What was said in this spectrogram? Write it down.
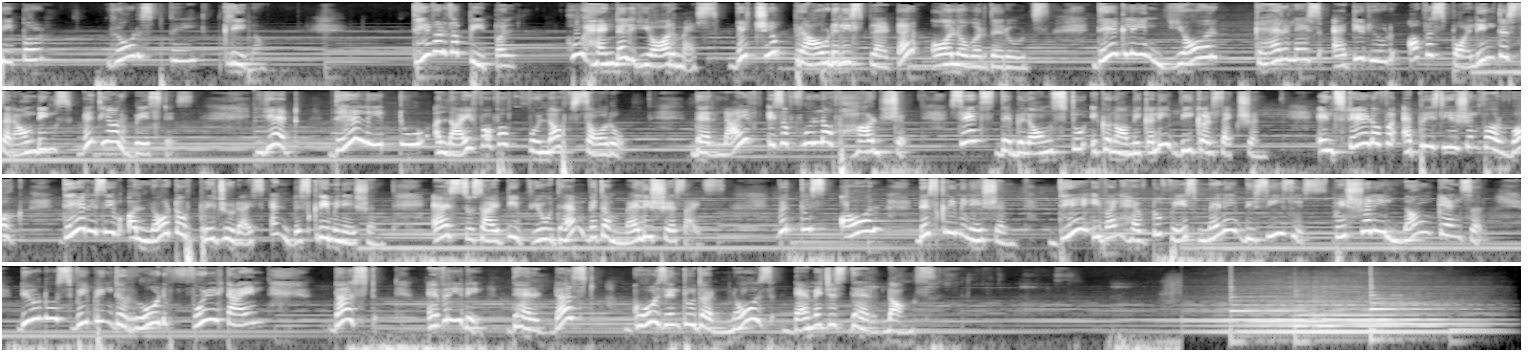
sweeper, road street cleaner. They were the people who handle your mess, which you proudly splatter all over the roads. They clean your careless attitude of spoiling the surroundings with your wastage. Yet, they lead to a life of a full of sorrow. Their life is a full of hardship since they belongs to economically weaker section. Instead of appreciation for work, they receive a lot of prejudice and discrimination as society view them with a malicious eyes. With this all discrimination, they even have to face many diseases, especially lung cancer, due to sweeping the road full time dust every day. Their dust goes into the nose, damages their lungs.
